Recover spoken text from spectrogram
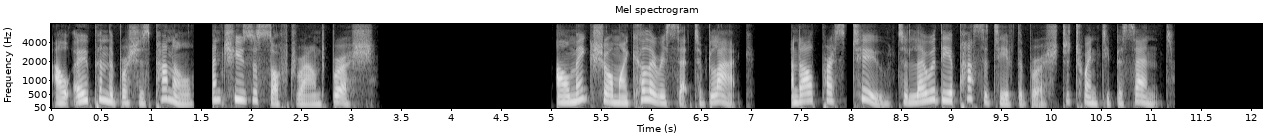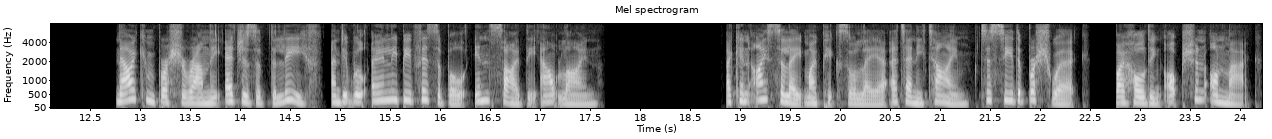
I'll open the brushes panel and choose a soft round brush. I'll make sure my colour is set to black and I'll press 2 to lower the opacity of the brush to 20%. Now I can brush around the edges of the leaf and it will only be visible inside the outline. I can isolate my pixel layer at any time to see the brushwork by holding Option on Mac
